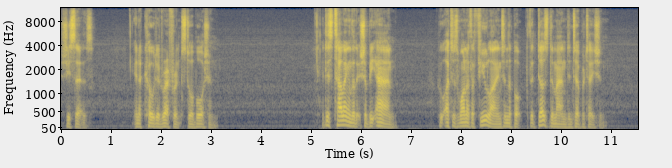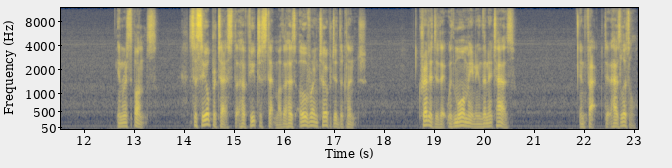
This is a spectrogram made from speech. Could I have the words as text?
she says, in a coded reference to abortion. It is telling that it should be Anne who utters one of the few lines in the book that does demand interpretation. In response, Cecile protests that her future stepmother has overinterpreted the clinch, credited it with more meaning than it has. In fact, it has little.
